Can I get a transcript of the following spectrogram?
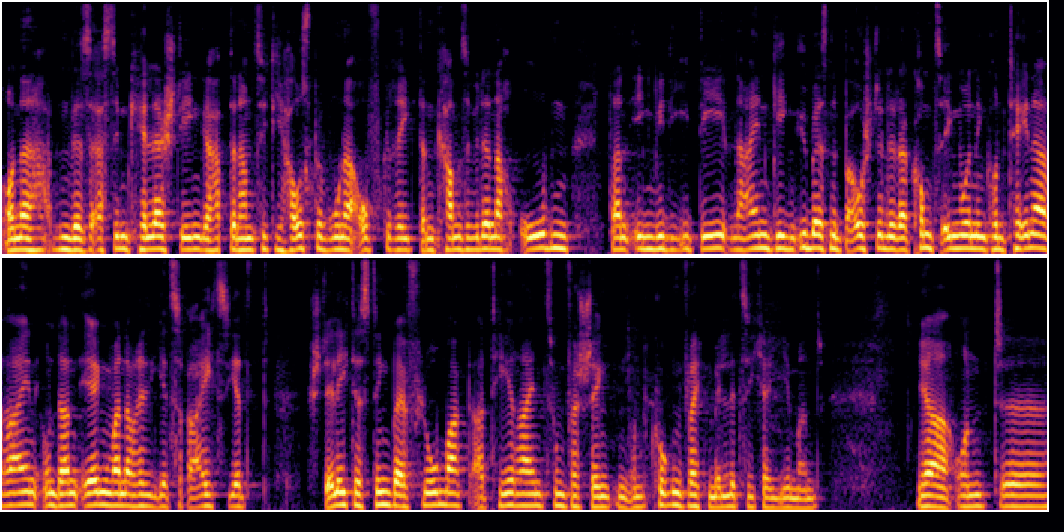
Und dann hatten wir es erst im Keller stehen gehabt, dann haben sich die Hausbewohner aufgeregt, dann kamen sie wieder nach oben, dann irgendwie die Idee, nein, gegenüber ist eine Baustelle, da kommt es irgendwo in den Container rein und dann irgendwann, jetzt reicht's, jetzt stelle ich das Ding bei Flohmarkt AT rein zum Verschenken und gucken, vielleicht meldet sich ja jemand. Ja, und äh,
